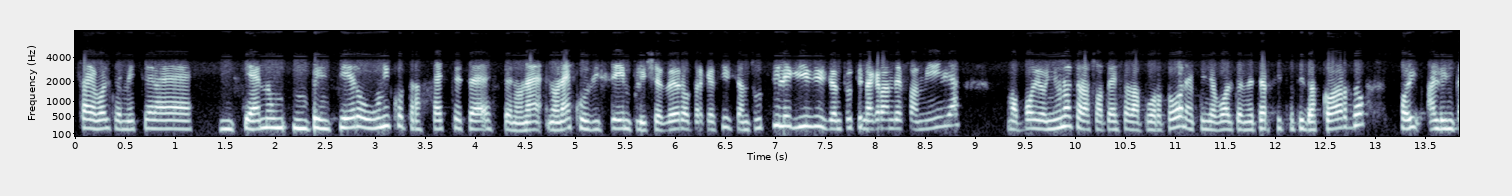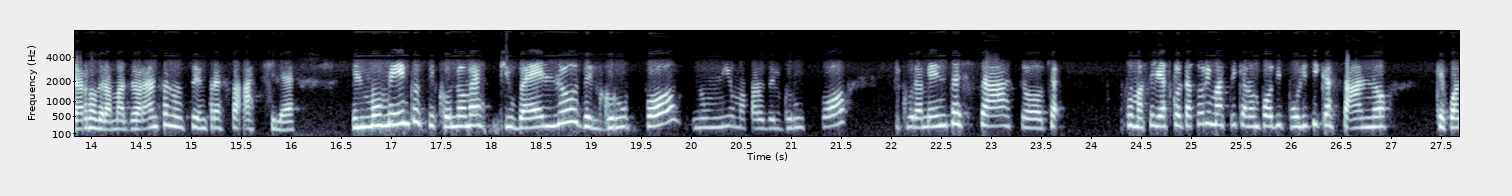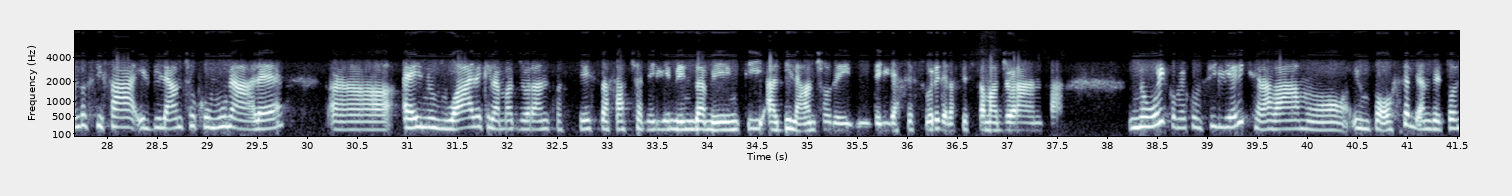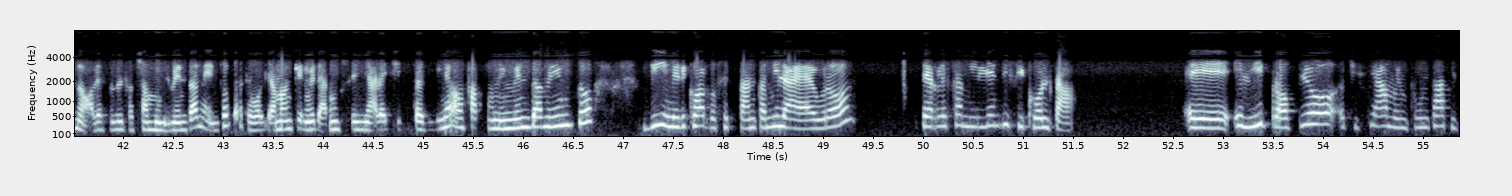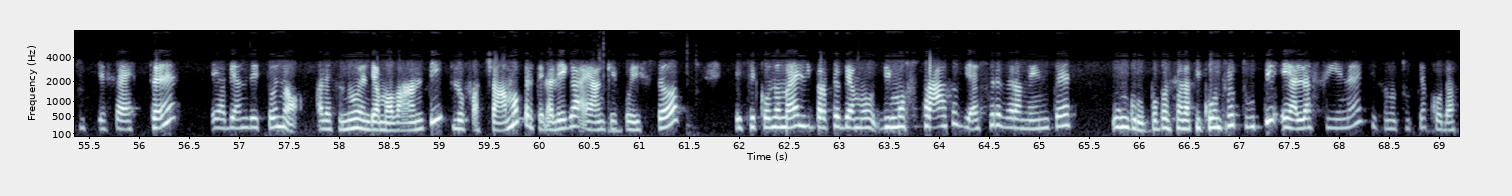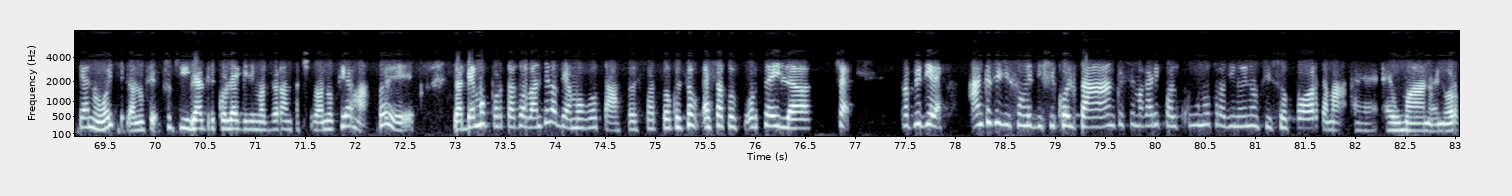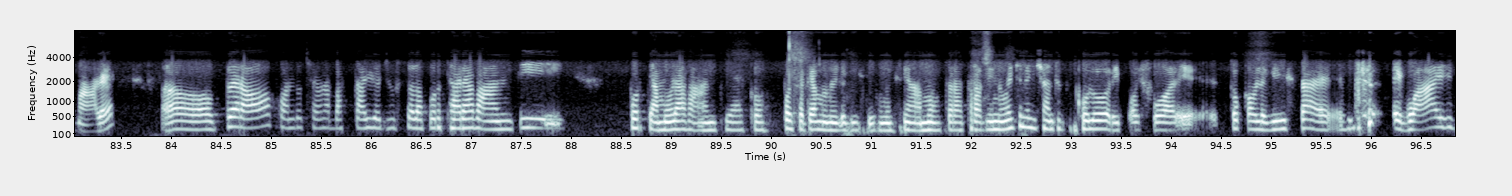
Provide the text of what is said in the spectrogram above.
sai a volte mettere insieme un, un pensiero unico tra sette teste non è, non è così semplice, vero? Perché sì, siamo tutti leghisi, siamo tutti una grande famiglia, ma poi ognuno ha la sua testa da portone, quindi a volte mettersi tutti d'accordo, poi all'interno della maggioranza non sempre è facile. Il momento secondo me più bello del gruppo, non mio ma parlo del gruppo, sicuramente è stato, cioè, insomma se gli ascoltatori masticano un po' di politica sanno che quando si fa il bilancio comunale uh, è inusuale che la maggioranza stessa faccia degli emendamenti al bilancio dei, degli assessori della stessa maggioranza. Noi come consiglieri ci eravamo imposti e abbiamo detto no, adesso noi facciamo un emendamento perché vogliamo anche noi dare un segnale ai cittadini. Abbiamo fatto un emendamento di, mi ricordo, 70.000 euro per le famiglie in difficoltà e, e lì proprio ci siamo impuntati tutti e sette e abbiamo detto no, adesso noi andiamo avanti, lo facciamo perché la Lega è anche questo e secondo me lì proprio abbiamo dimostrato di essere veramente un gruppo, poi siamo andati contro tutti e alla fine si sono tutti accodati a noi, tutti gli altri colleghi di maggioranza ce l'hanno firmato e l'abbiamo portato avanti e l'abbiamo votato. È stato, questo è stato forse il, cioè, proprio dire, anche se ci sono le difficoltà, anche se magari qualcuno tra di noi non si sopporta, ma è, è umano, è normale, uh, però quando c'è una battaglia giusta da portare avanti, portiamola avanti, ecco. Poi sappiamo noi leghisti come siamo, tra, tra di noi ce ne diciamo tutti i colori, poi fuori tocca un leghista e, e guai.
